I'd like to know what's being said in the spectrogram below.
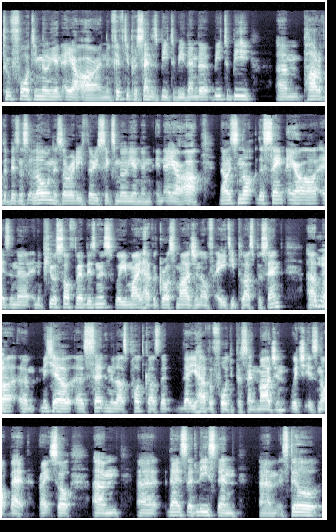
240 million arr and then 50% is b2b then the b2b um, part of the business alone is already 36 million in, in ARR. Now it's not the same ARR as in a, in a pure software business where you might have a gross margin of 80 plus percent. Mm-hmm. But um, Michael uh, said in the last podcast that, that you have a 40% margin, which is not bad, right? So um, uh, that's at least then um, still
